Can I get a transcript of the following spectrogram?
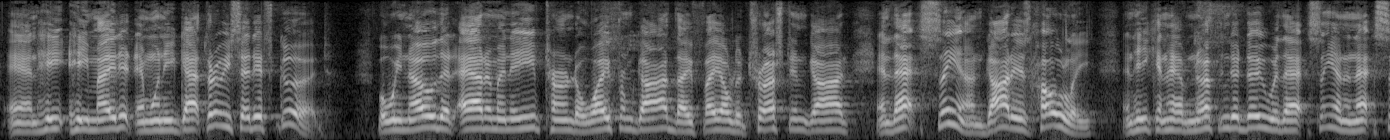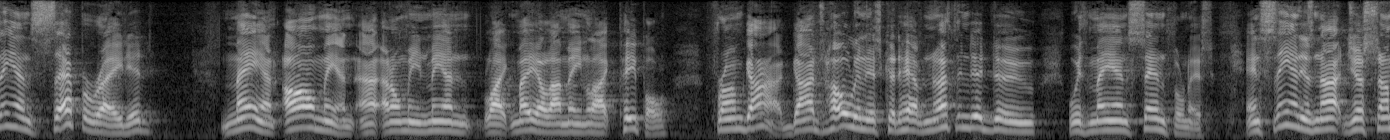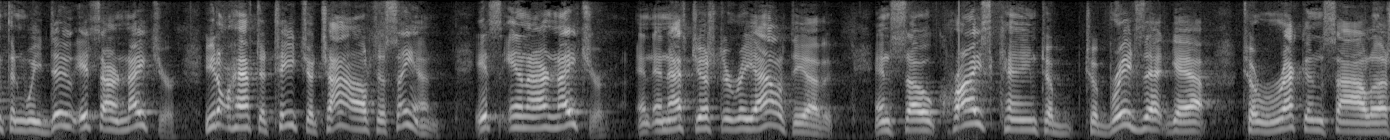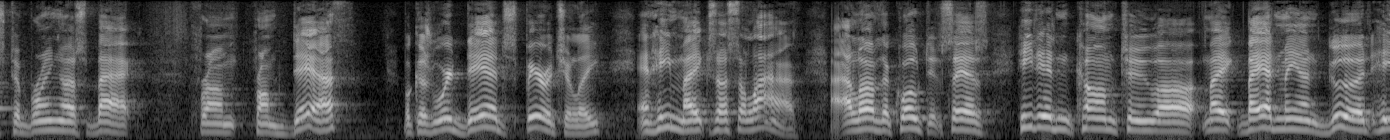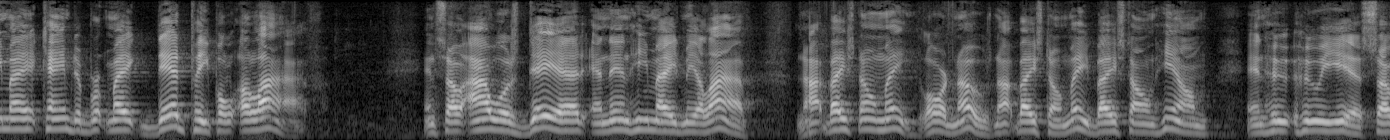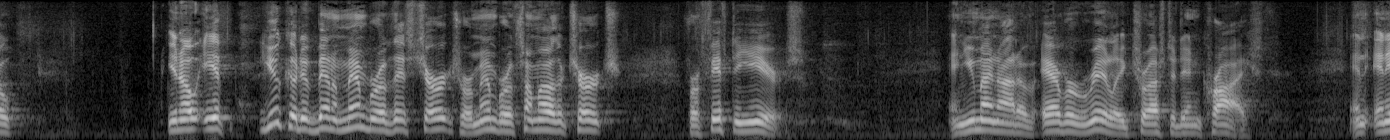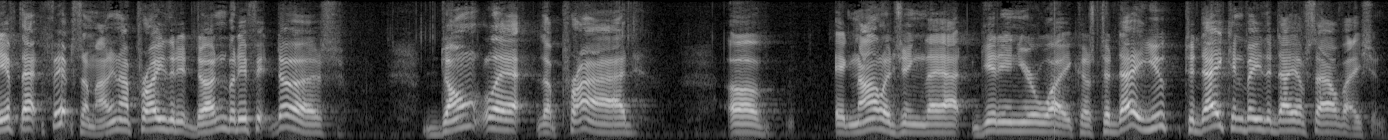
and he, he made it, and when he got through, he said, It's good. But we know that Adam and Eve turned away from God. They failed to trust in God. And that sin, God is holy, and He can have nothing to do with that sin. And that sin separated man, all men, I, I don't mean men like male, I mean like people, from God. God's holiness could have nothing to do with man's sinfulness. And sin is not just something we do, it's our nature. You don't have to teach a child to sin, it's in our nature. And, and that's just the reality of it. And so Christ came to, to bridge that gap, to reconcile us, to bring us back from, from death, because we're dead spiritually, and He makes us alive. I love the quote that says, he didn't come to uh, make bad men good, he came to make dead people alive. And so I was dead, and then he made me alive. Not based on me, Lord knows, not based on me, based on him and who, who he is. So, you know, if you could have been a member of this church or a member of some other church for 50 years, and you may not have ever really trusted in Christ. And, and if that fits somebody, and I pray that it doesn't, but if it does, don't let the pride of acknowledging that get in your way because today you today can be the day of salvation.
